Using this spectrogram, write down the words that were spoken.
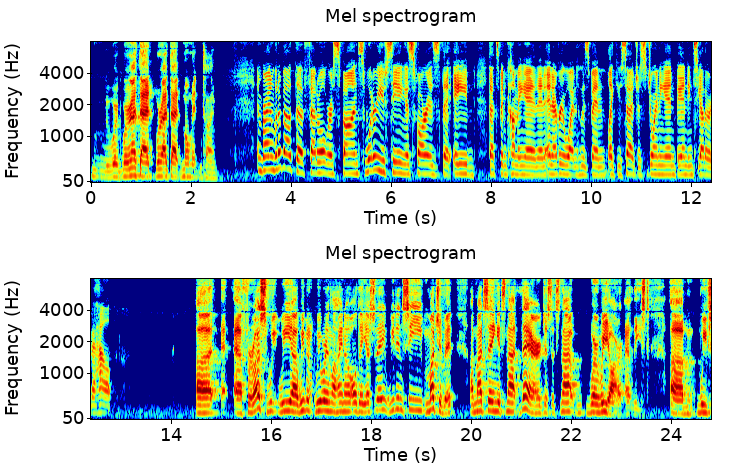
we're, we're at that we're at that moment in time. And Bryan, what about the federal response? What are you seeing as far as the aid that's been coming in and, and everyone who's been, like you said, just joining in, banding together to help? Uh, uh, for us, we we uh, we been we were in Lahaina all day yesterday. We didn't see much of it. I'm not saying it's not there, just it's not where we are at least. Um, we've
